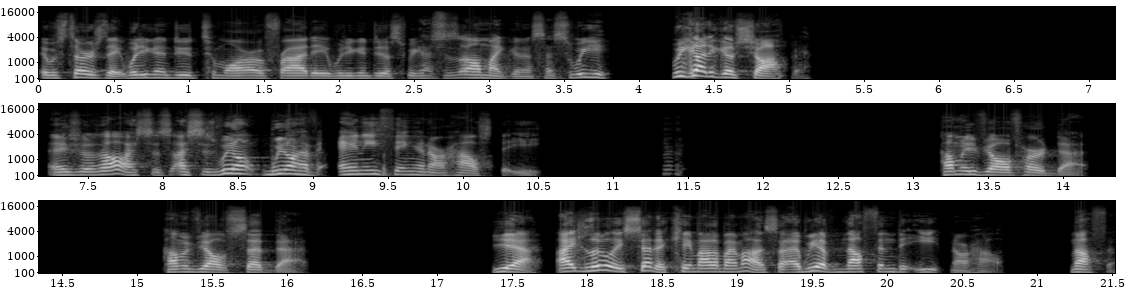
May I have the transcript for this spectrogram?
It was Thursday. What are you going to do tomorrow, Friday? What are you going to do this week? I says, oh my goodness. I said, we, we got to go shopping. And he says, Oh, I says, I says, we don't we don't have anything in our house to eat. How many of y'all have heard that? How many of y'all have said that? Yeah, I literally said it, came out of my mouth. I said, we have nothing to eat in our house. Nothing.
